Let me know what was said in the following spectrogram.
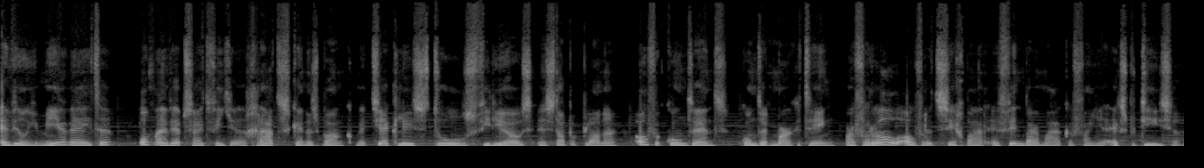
En wil je meer weten? Op mijn website vind je een gratis kennisbank met checklists, tools, video's en stappenplannen over content, content marketing, maar vooral over het zichtbaar en vindbaar maken van je expertise.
